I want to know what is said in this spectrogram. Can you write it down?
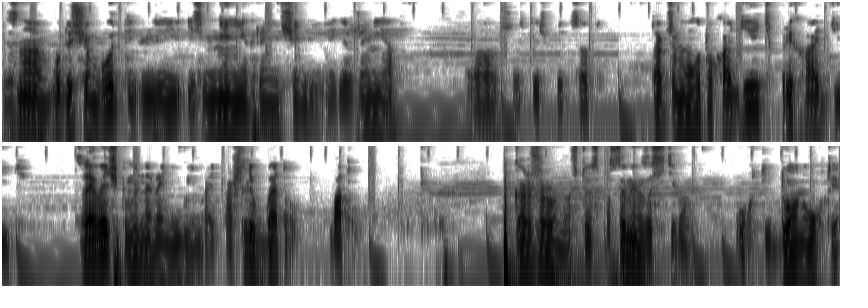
не знаю в будущем будет ли изменение ограничений или же нет. 6500 э, также могут уходить приходить. Заявочки мы наверное не будем брать. Пошли в батл батл покажу на что я способен за стива ух ты дон ух ты.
